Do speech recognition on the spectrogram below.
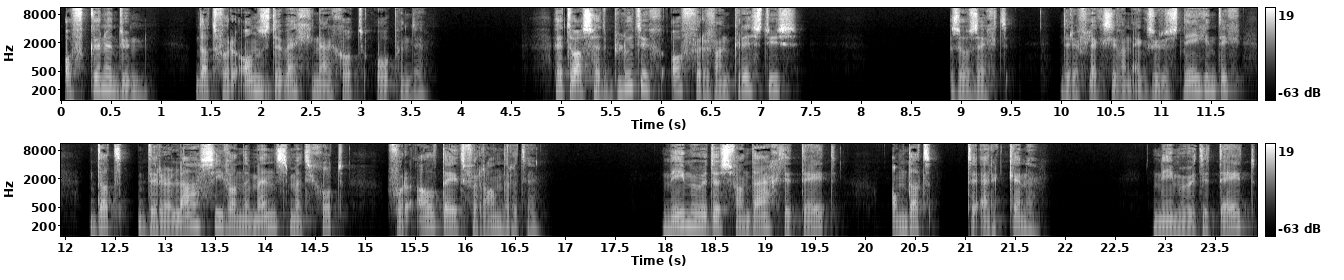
of kunnen doen dat voor ons de weg naar God opende. Het was het bloedig offer van Christus, zo zegt de reflectie van Exodus 90, dat de relatie van de mens met God voor altijd veranderde. Nemen we dus vandaag de tijd om dat te erkennen. Nemen we de tijd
